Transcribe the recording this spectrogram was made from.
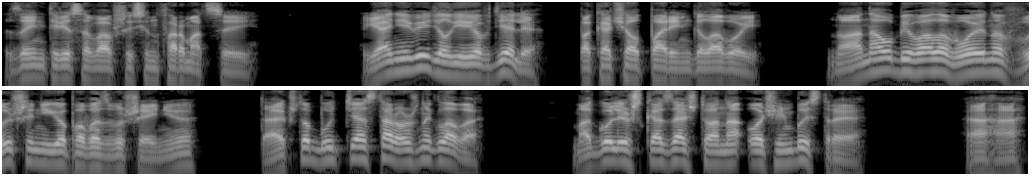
заинтересовавшись информацией. «Я не видел ее в деле», — покачал парень головой. «Но она убивала воинов выше нее по возвышению, так что будьте осторожны, глава». Могу лишь сказать, что она очень быстрая». «Ага».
